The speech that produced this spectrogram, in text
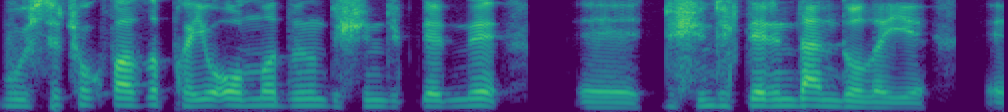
bu işte çok fazla payı olmadığını düşündüklerini e, düşündüklerinden dolayı e,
